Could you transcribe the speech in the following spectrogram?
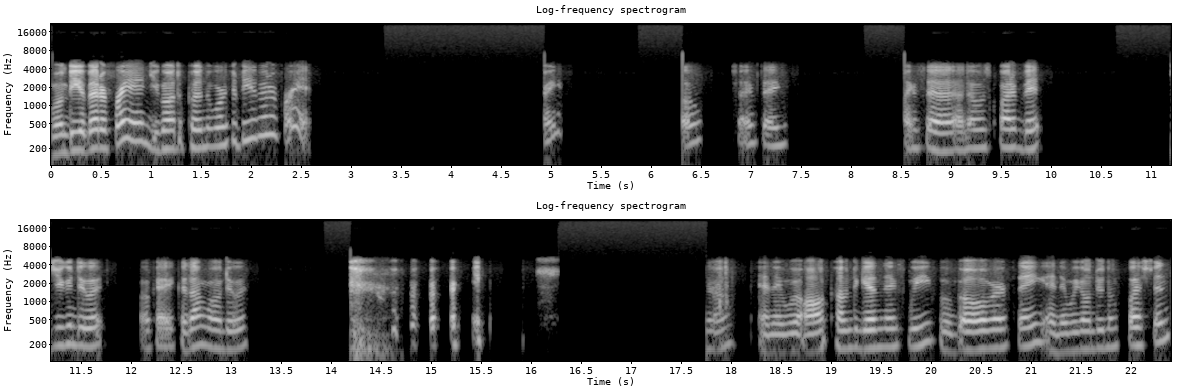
You want to be a better friend, you're going to, have to put in the work to be a better friend. Right? So, same thing. Like I said, I know it's quite a bit. But You can do it, okay? Because I'm going to do it. you know? and then we'll all come together next week. We'll go over everything, and then we're gonna do them questions,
